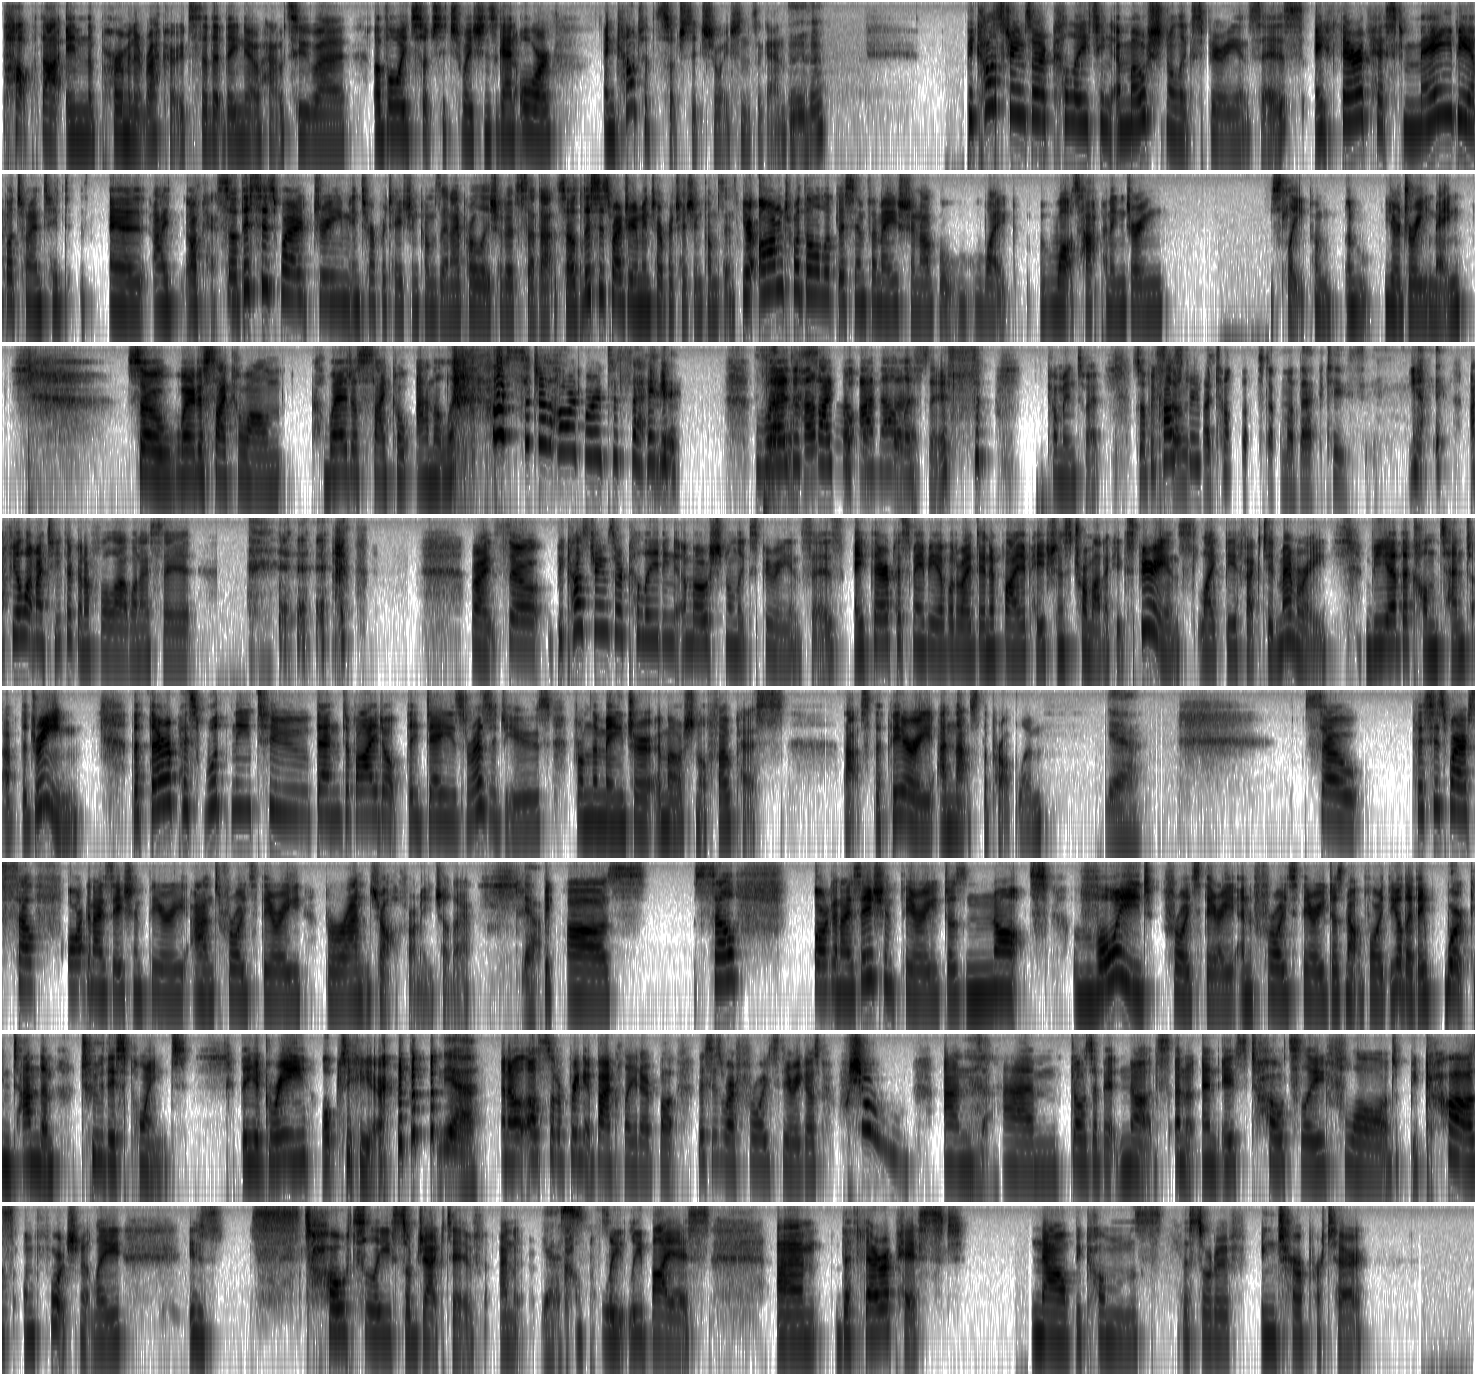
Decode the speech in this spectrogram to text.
pop that in the permanent record so that they know how to uh, avoid such situations again or encounter such situations again. hmm Because dreams are collating emotional experiences, a therapist may be able to enter. Uh, I okay, so this is where dream interpretation comes in. I probably should have said that. So this is where dream interpretation comes in. You're armed with all of this information of like what's happening during sleep and, and you're dreaming. So where does psychoan where does psychoanalysis? That's such a hard word to say. Where does psychoanalysis come into it? So because Stung- dreams, my tongue got stuck on my back tooth. yeah, I feel like my teeth are gonna fall out when I say it. Right. So because dreams are collating emotional experiences, a therapist may be able to identify a patient's traumatic experience, like the affected memory, via the content of the dream. The therapist would need to then divide up the day's residues from the major emotional focus. That's the theory, and that's the problem. yeah. So this is where self-organization theory and Freud's theory branch off from each other. Yeah. Because self-organization theory does not void Freud's theory and Freud's theory does not void the other. They work in tandem to this point. They agree up to here. Yeah. And I'll, I'll sort of bring it back later, but this is where Freud's theory goes and um, goes a bit nuts and and is totally flawed because unfortunately is totally subjective and Yes. completely biased. Um, the therapist now becomes the sort of interpreter,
